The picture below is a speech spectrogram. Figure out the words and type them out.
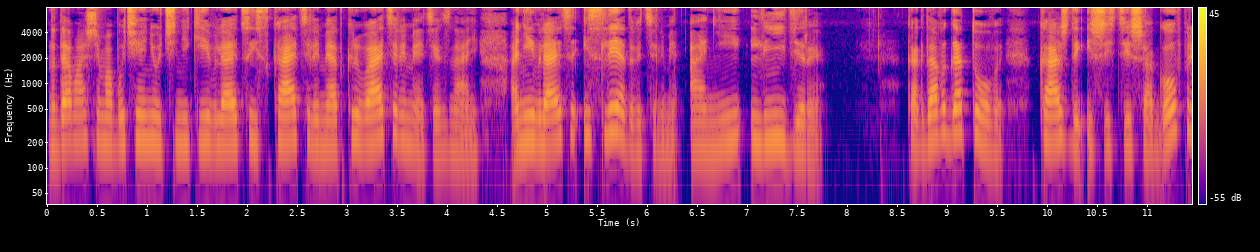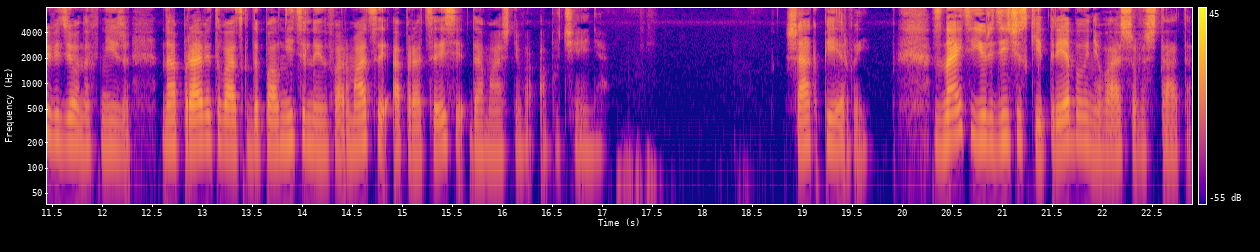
На домашнем обучении ученики являются искателями, открывателями этих знаний. Они являются исследователями. Они лидеры. Когда вы готовы, каждый из шести шагов, приведенных ниже, направит вас к дополнительной информации о процессе домашнего обучения. Шаг первый. Знайте юридические требования вашего штата.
